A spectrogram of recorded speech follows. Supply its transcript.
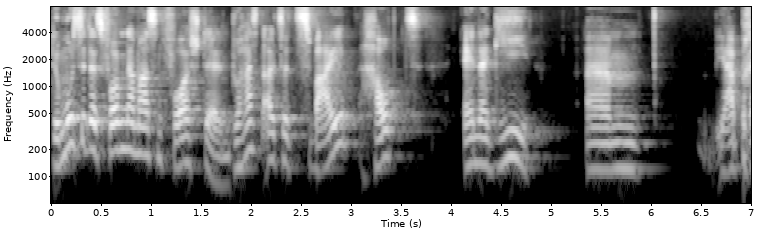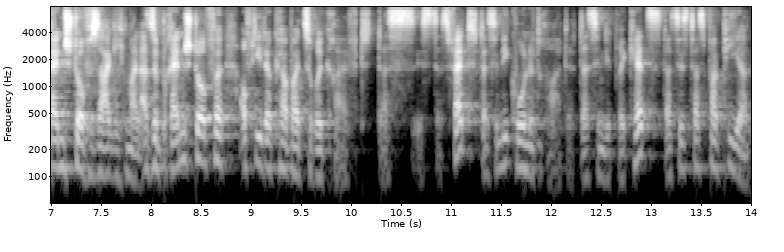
Du musst dir das folgendermaßen vorstellen. Du hast also zwei Hauptenergie ähm, ja, Brennstoffe, sage ich mal, also Brennstoffe, auf die der Körper zurückgreift. Das ist das Fett, das sind die Kohlenhydrate, das sind die Briketts, das ist das Papier.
